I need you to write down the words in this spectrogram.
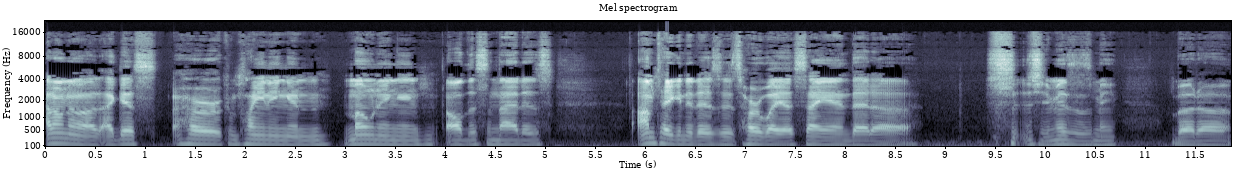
I don't know. I guess her complaining and moaning and all this and that is, I'm taking it as it's her way of saying that uh, she misses me. But uh,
